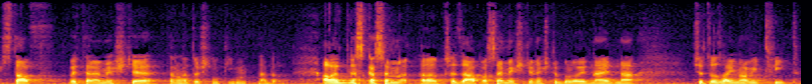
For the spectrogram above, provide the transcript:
stav, ve kterém ještě ten letošní tým nebyl. Ale dneska jsem eh, před zápasem, ještě než to bylo 1-1, že to zajímavý tweet.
